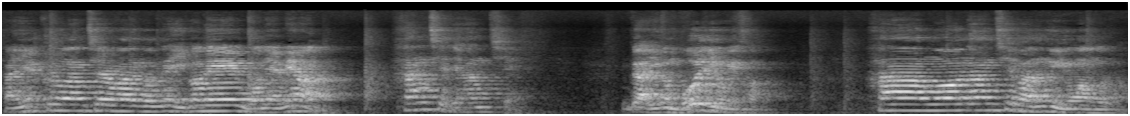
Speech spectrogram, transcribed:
단일 클론 항체라고 하는 건데 이거는 뭐냐면 항체제 항체. 그러니까 이건 뭘 이용해서 항원 항체 반응을 이용한 거죠.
